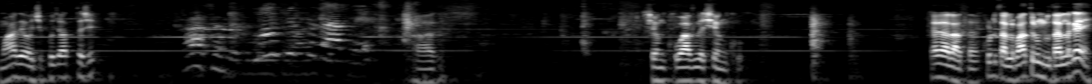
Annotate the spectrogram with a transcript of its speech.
महादेवाची पूजा आत्ताशी. शंकू वाजलं शंकू. काय झालं आता? कुठं चाललं? बाथरूमला चाललं काय?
